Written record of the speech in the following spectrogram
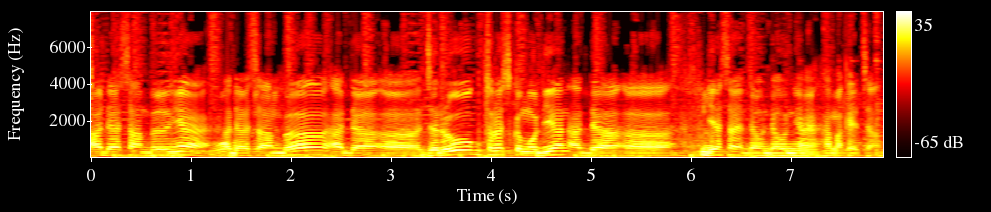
Ada sambelnya, Oh, ada sambel, ada eh, jeruk, terus kemudian ada eh, biasa daun-daunnya sama kecap.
